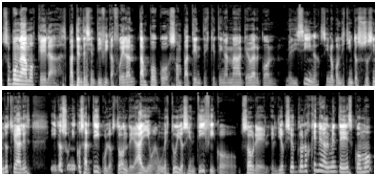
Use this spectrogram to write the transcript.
Supongamos que las patentes científicas fueran, tampoco son patentes que tengan nada que ver con medicina, sino con distintos usos industriales, y los únicos artículos donde hay un estudio científico sobre el, dióxido de cloro generalmente es como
